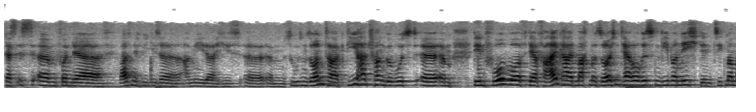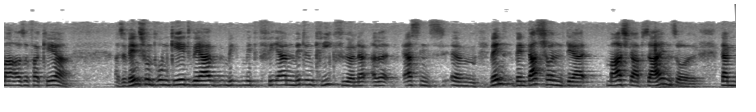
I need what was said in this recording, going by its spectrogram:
das ist ähm, von der, ich weiß nicht, wie dieser Ami da hieß, äh, ähm, Susan Sonntag, die hat schon gewusst, äh, ähm, den Vorwurf der Feigheit macht man solchen Terroristen lieber nicht, den zieht man mal außer Verkehr. Also wenn es schon darum geht, wer mit, mit fairen Mitteln Krieg führen, also erstens, ähm, wenn, wenn das schon der Maßstab sein soll, dann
